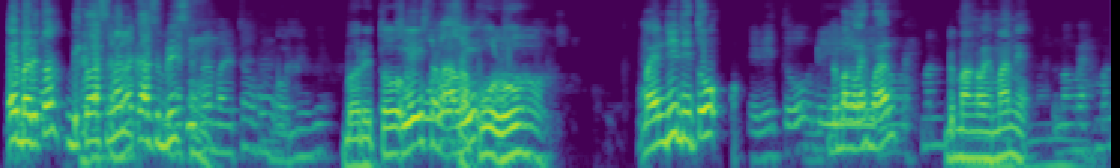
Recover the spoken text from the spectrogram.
eh Barito di klasemen kelas berapa sih? Barito Iya, Istan Ali. 10. Main di ditu Jadi itu di Demang Lehman. Demang Lehman ya. Demang Lehman.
